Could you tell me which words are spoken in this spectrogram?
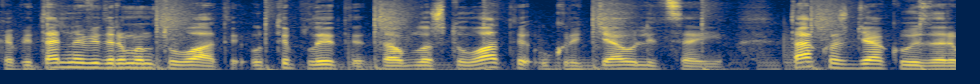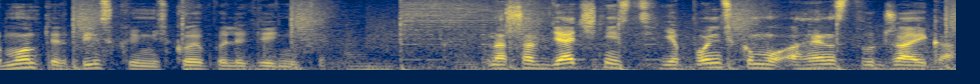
капітально відремонтувати, утеплити та облаштувати укриття у ліцеї. Також дякую за ремонт Ірпінської міської поліклініки. Наша вдячність японському агентству Джайка.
